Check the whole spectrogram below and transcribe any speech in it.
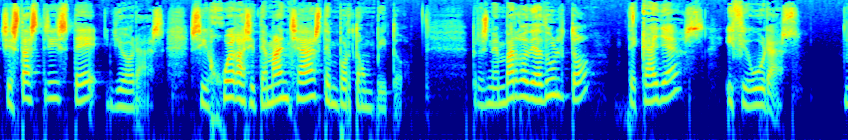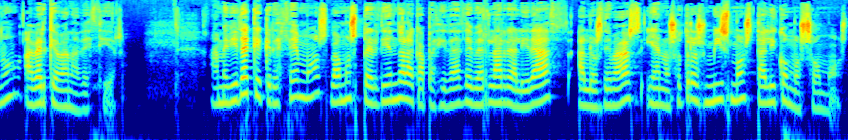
Si estás triste, lloras. Si juegas y te manchas, te importa un pito. Pero sin embargo, de adulto te callas y figuras, ¿no? A ver qué van a decir. A medida que crecemos, vamos perdiendo la capacidad de ver la realidad, a los demás y a nosotros mismos tal y como somos.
